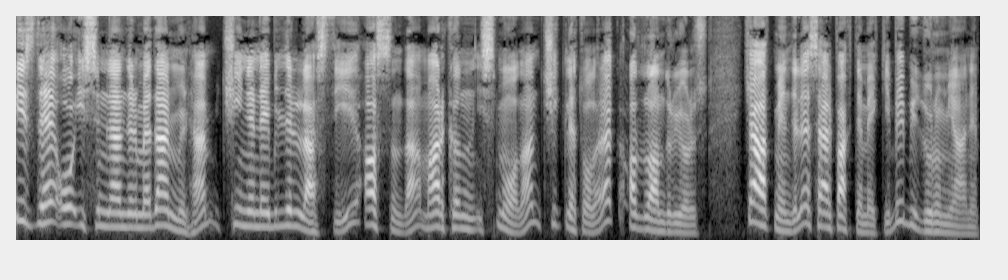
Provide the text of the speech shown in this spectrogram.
Biz de o isimlendirmeden mülhem çiğnenebilir lastiği aslında markanın ismi olan çiklet olarak adlandırıyoruz. Kağıt mendile serpak demek gibi bir durum yani.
